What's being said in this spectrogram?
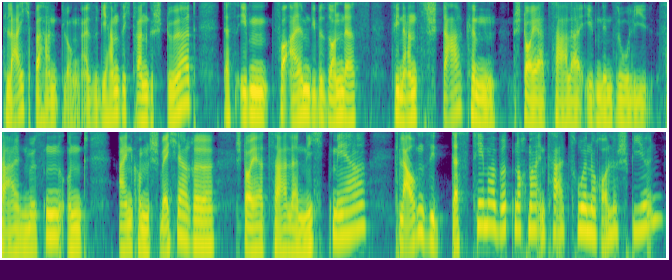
Gleichbehandlung. Also die haben sich dran gestört, dass eben vor allem die besonders finanzstarken Steuerzahler eben den Soli zahlen müssen und einkommensschwächere Steuerzahler nicht mehr. Glauben Sie, das Thema wird nochmal in Karlsruhe eine Rolle spielen?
